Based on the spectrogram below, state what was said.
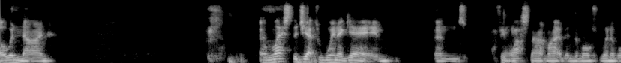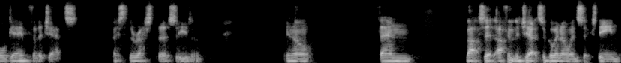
0 9. Unless the Jets win a game, and I think last night might have been the most winnable game for the Jets as the rest of the season. You know, then that's it. I think the Jets are going 0 16,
